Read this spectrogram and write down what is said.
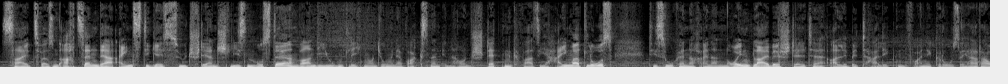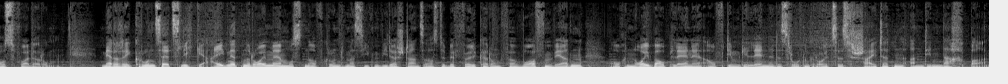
Seit 2018 der einstige Südstern schließen musste, waren die Jugendlichen und jungen Erwachsenen in Hohenstetten quasi heimatlos. Die Suche nach einer neuen Bleibe stellte alle Beteiligten vor eine große Herausforderung. Mehrere grundsätzlich geeigneten Räume mussten aufgrund massiven Widerstands aus der Bevölkerung verworfen werden. Auch Neubaupläne auf dem Gelände des Roten Kreuzes scheiterten an den Nachbarn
